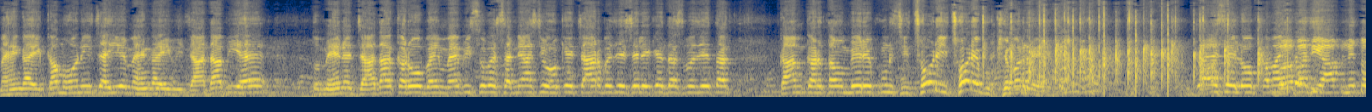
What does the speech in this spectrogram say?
महँगाई कम होनी चाहिए महँगाई भी ज़्यादा भी है तो मेहनत ज़्यादा करो। भाई मैं भी सुबह सन्यासी होके चार बजे से लेकर दस बजे तक काम करता हूँ मेरे कौन सी छोरी छोरे भूखे मर रहे ऐसे लोग कमाई बाबा जी आपने तो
